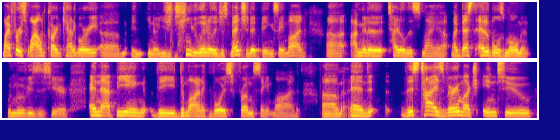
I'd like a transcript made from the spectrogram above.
my first wild card category, um, and you know, you just, you literally just mentioned it being Saint Maud. Uh, I'm going to title this my uh, my best edibles moment with movies this year, and that being the demonic voice from Saint Maud. Um, nice. And this ties very much into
